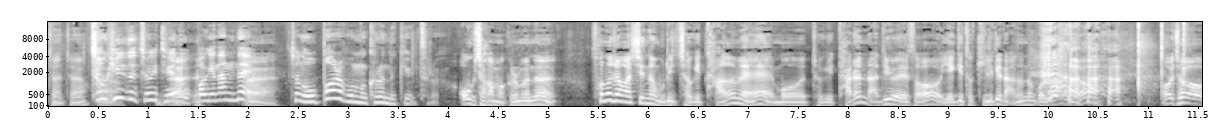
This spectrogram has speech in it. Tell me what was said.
진짜요? 저기도 저기 뒤에도 네. 오빠긴 한데 네. 전 오빠를 보면 그런 느낌이 들어요. 어 잠깐만 그러면은 선우정아 씨는 우리 저기 다음에 뭐 저기 다른 라디오에서 얘기 더 길게 나누는 걸로 하고요. 어 저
